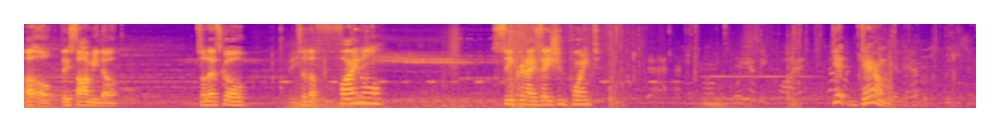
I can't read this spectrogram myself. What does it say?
Uh-oh, they saw me though. So let's go to the final synchronization point. Get down.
